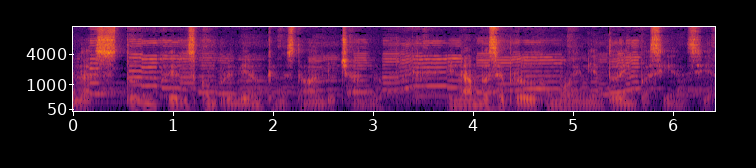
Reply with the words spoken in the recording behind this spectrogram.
las dos mujeres comprendieron que no estaban luchando. En ambas se produjo un movimiento de impaciencia.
